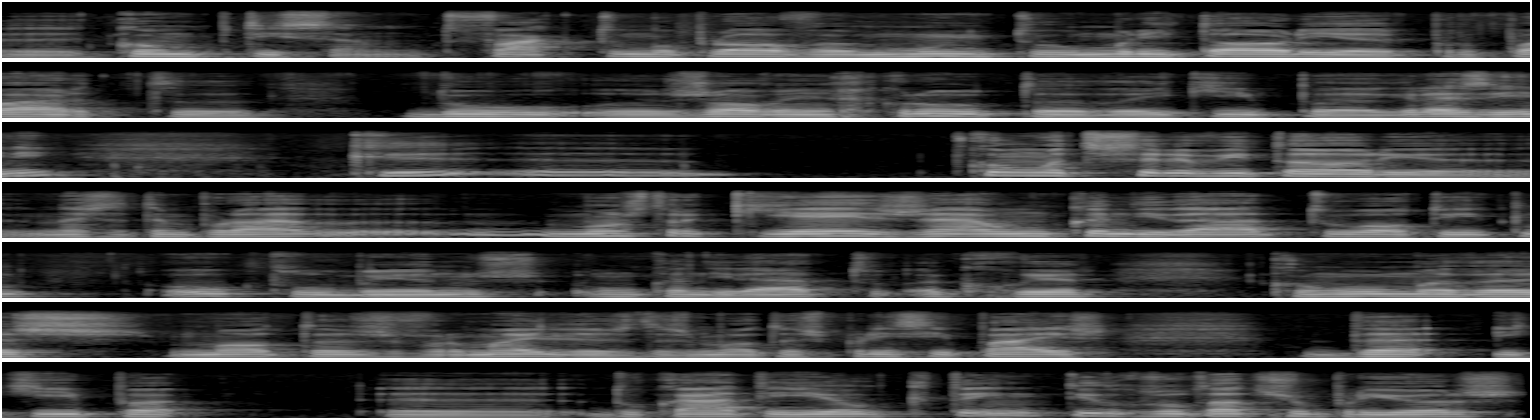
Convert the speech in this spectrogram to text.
eh, competição. De facto, uma prova muito meritória por parte do uh, jovem recruta da equipa Gresini, que uh, com a terceira vitória nesta temporada demonstra que é já um candidato ao título, ou pelo menos um candidato a correr com uma das motas vermelhas, das motas principais da equipa uh, Ducati, ele que tem tido resultados superiores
